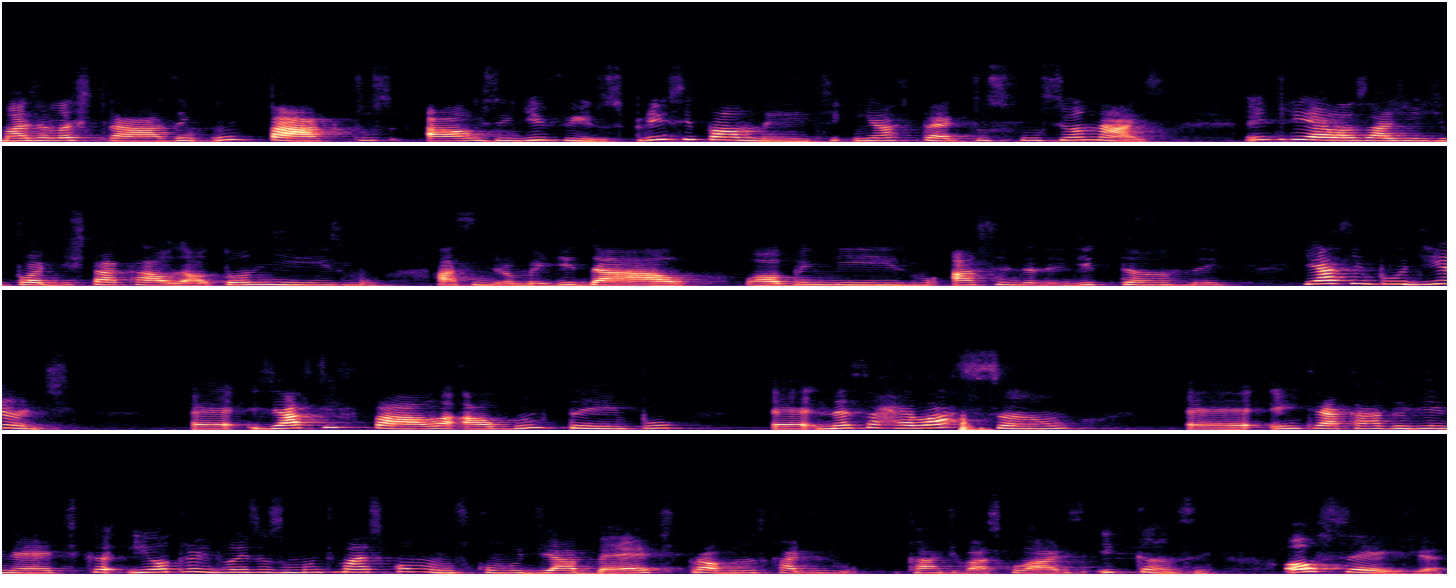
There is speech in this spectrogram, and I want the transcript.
mas elas trazem impactos aos indivíduos, principalmente em aspectos funcionais. Entre elas, a gente pode destacar o daltonismo, a síndrome de Down, o albinismo, a síndrome de Turner e assim por diante. É, já se fala há algum tempo é, nessa relação é, entre a carga genética e outras doenças muito mais comuns, como diabetes, problemas cardio cardiovasculares e câncer. Ou seja,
